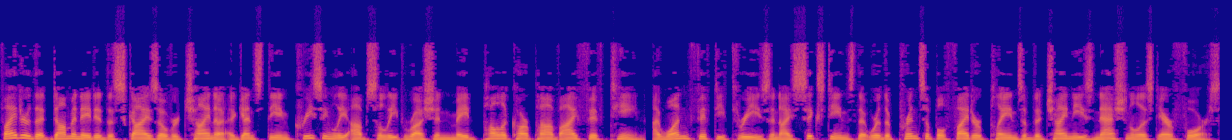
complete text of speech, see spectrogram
fighter that dominated the skies over China against the increasingly obsolete Russian-made Polikarpov I-15, I-153s and I-16s that were the principal fighter planes of the Chinese Nationalist Air Force,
